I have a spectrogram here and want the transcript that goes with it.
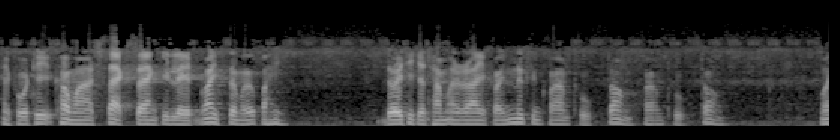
ให้โพธิเข้ามาแทรกแซงกิเลสไว้เสมอไป โดยที่จะทำอะไรคอยนึกถึงความถูกต้อง ความถูกต้อง ไว้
